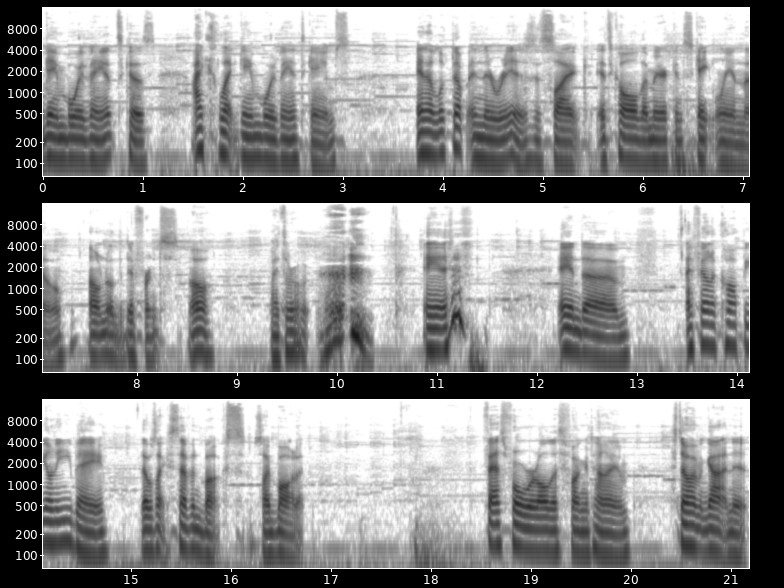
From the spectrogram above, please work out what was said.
Game Boy Advance cuz I collect Game Boy Advance games. And I looked up and there is. It's like it's called American Skate Land, though. I don't know the difference. Oh, my throat. and and um I found a copy on eBay that was like 7 bucks. So I bought it fast forward all this fucking time, still haven't gotten it.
